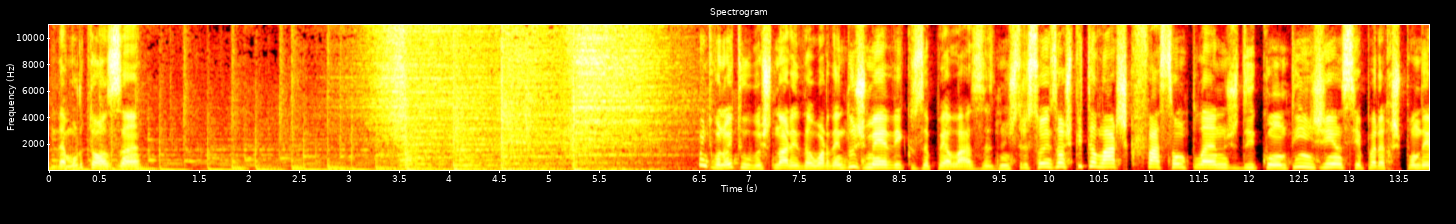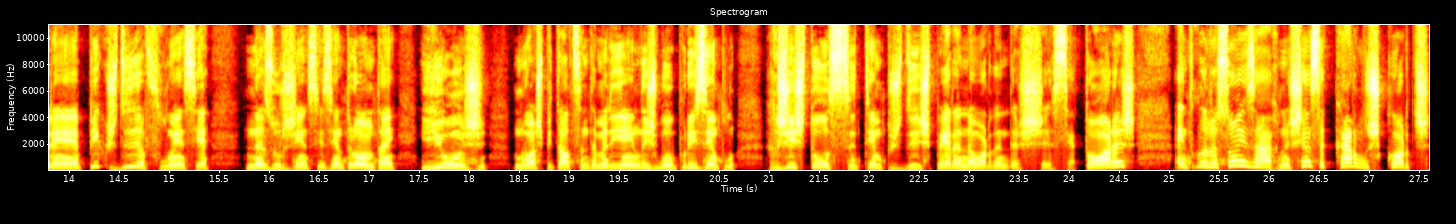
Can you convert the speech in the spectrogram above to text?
da Mortosa. Muito boa noite. O bastonário da Ordem dos Médicos apela às administrações hospitalares que façam planos de contingência para responderem a picos de afluência nas urgências. Entre ontem e hoje, no Hospital de Santa Maria, em Lisboa, por exemplo, registou-se tempos de espera na ordem das 7 horas. Em declarações à Renascença, Carlos Cortes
